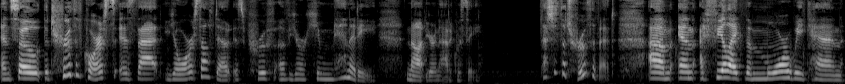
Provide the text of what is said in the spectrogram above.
And so the truth of course is that your self-doubt is proof of your humanity, not your inadequacy that's just the truth of it. Um, and I feel like the more we can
